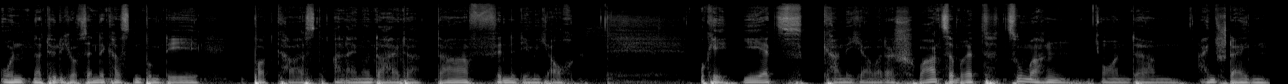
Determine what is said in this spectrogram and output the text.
Und natürlich auf sendekasten.de Podcast Alleinunterhalter. Da findet ihr mich auch. Okay, jetzt kann ich aber das schwarze Brett zumachen und ähm, einsteigen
